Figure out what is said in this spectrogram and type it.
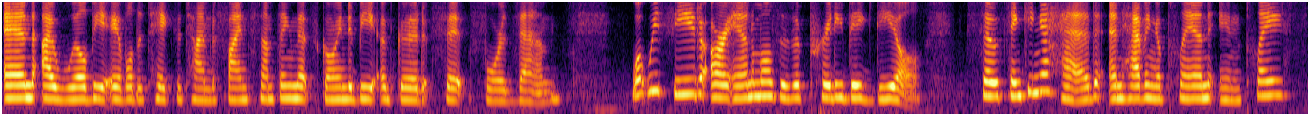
And I will be able to take the time to find something that's going to be a good fit for them. What we feed our animals is a pretty big deal. So, thinking ahead and having a plan in place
